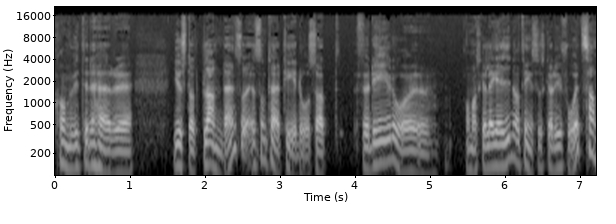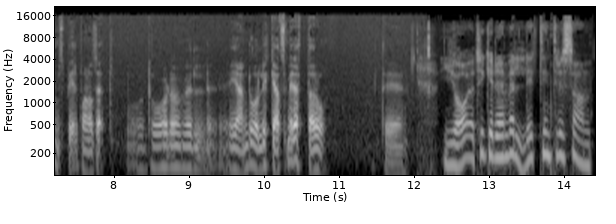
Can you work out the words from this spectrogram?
kom vi till det här eh, just att blanda en, så, en sånt här te då så att för det är ju då eh, om man ska lägga i någonting så ska det ju få ett samspel på något sätt. Och då har de väl igen då lyckats med detta då. Det... Ja, jag tycker det är en väldigt intressant.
